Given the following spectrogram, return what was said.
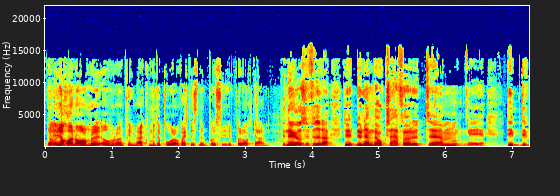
Jag, jag har några områden till men jag kommer inte på dem faktiskt nu på, på rak arm. Vi nöjer oss fyra. Du, du, nämnde också här förut um, det, det, är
